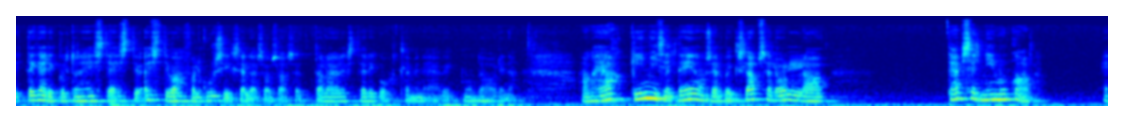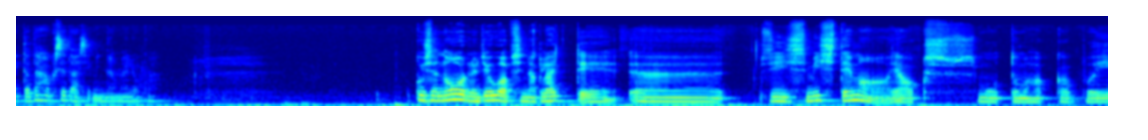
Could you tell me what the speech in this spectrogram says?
et tegelikult on Eesti hästi-hästi vahval kursil selles osas, et alaealiste erikohtlemine ja kõik muu taoline. aga jah, kinnisel teenusel võiks lapsel olla täpselt nii mugav, et ta tahaks edasi minna oma eluga kui see noor nüüd jõuab sinna klatti, siis mis tema jaoks muutuma hakkab või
